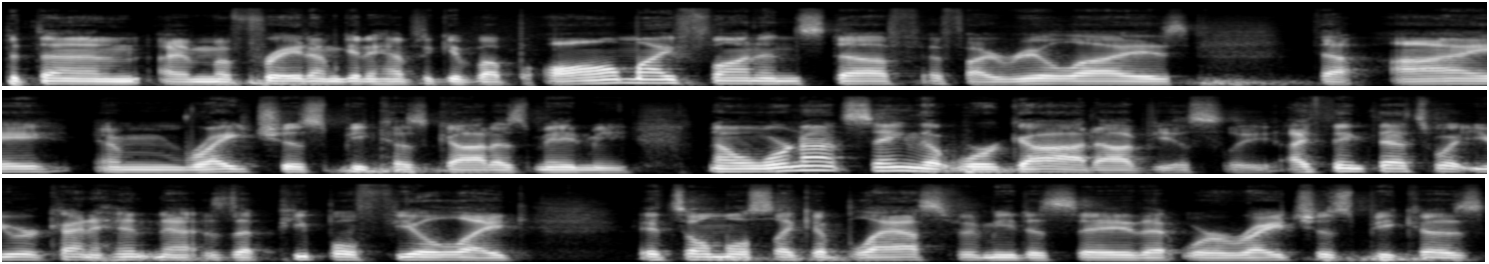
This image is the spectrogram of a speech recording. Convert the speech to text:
But then I'm afraid I'm going to have to give up all my fun and stuff if I realize that I am righteous because God has made me. Now, we're not saying that we're God, obviously. I think that's what you were kind of hinting at is that people feel like it's almost like a blasphemy to say that we're righteous because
